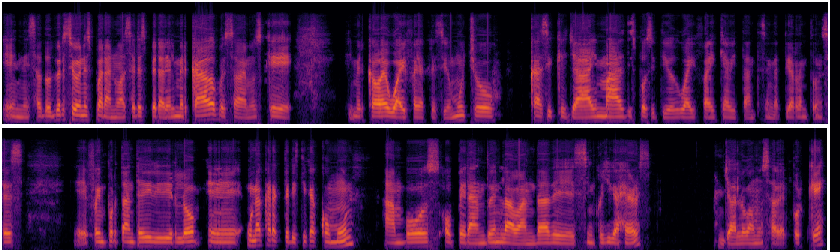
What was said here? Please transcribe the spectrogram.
en esas dos versiones para no hacer esperar el mercado, pues sabemos que el mercado de Wi-Fi ha crecido mucho, casi que ya hay más dispositivos Wi-Fi que habitantes en la Tierra, entonces eh, fue importante dividirlo. Eh, una característica común, ambos operando en la banda de 5 GHz, ya lo vamos a ver por qué.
